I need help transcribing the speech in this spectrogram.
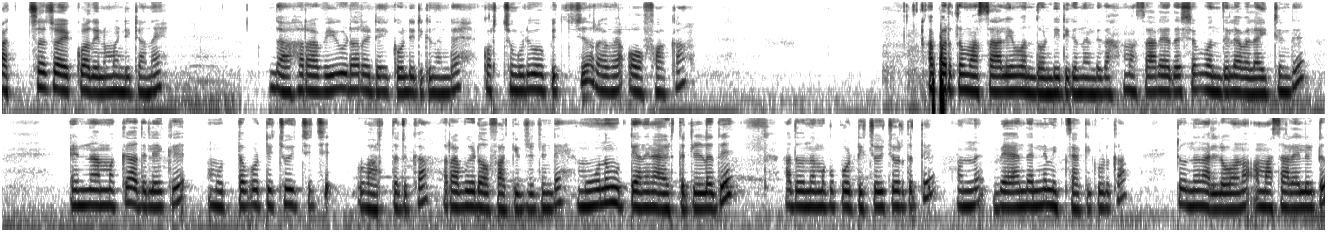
പച്ച ചുവക്കും അതിനും വേണ്ടിയിട്ടാണേ. ഇതാ റവയും ഇവിടെ റെഡി ആയിക്കൊണ്ടിരിക്കുന്നുണ്ട്. കുറച്ചും കൂടി വേപ്പിച്ച് റവ ഓഫാക്കാം അപ്പുറത്ത് മസാലയും വെന്തുകൊണ്ടിരിക്കുന്നുണ്ട്. ഇതാ മസാല ഏകദേശം വെന്ത് ലെവലായിട്ടുണ്ട്. നമുക്ക് അതിലേക്ക് മുട്ട പൊട്ടിച്ച് ഒഴിച്ചിട്ട് വറുത്തെടുക്കാം ഇട് ഓഫ് ആക്കിയിട്ടിട്ടുണ്ട് മൂന്ന് മുട്ടയാണ് ഞാൻ എടുത്തിട്ടുള്ളത്. അതൊന്ന് നമുക്ക് പൊട്ടിച്ച് ഒഴിച്ച് കൊടുത്തിട്ട് ഒന്ന് വേഗം തന്നെ മിക്സ് ആക്കി കൊടുക്കാം. എന്നിട്ട് ഒന്ന് നല്ലോണം ആ മസാലയിലിട്ട്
